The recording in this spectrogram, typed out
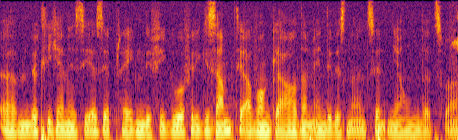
ähm, wirklich eine sehr, sehr prägende Figur für die gesamte Avantgarde am Ende des 19. Jahrhunderts war.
